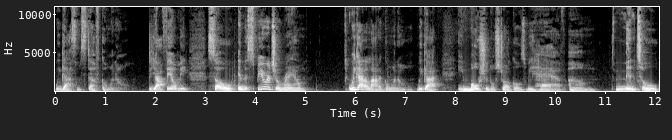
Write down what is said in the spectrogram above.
we got some stuff going on. Do y'all feel me? So in the spiritual realm, we got a lot of going on. We got emotional struggles. We have um, mental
